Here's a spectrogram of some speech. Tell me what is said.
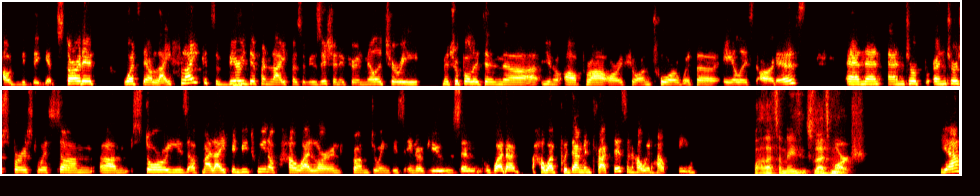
How did they get started? What's their life like? It's a very mm-hmm. different life as a musician if you're in military metropolitan uh, you know opera or if you're on tour with a a-list artist. And then enter, interspersed with some um, stories of my life in between of how i learned from doing these interviews and what i how i put them in practice and how it helped me. Wow that's amazing. So that's march yeah,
